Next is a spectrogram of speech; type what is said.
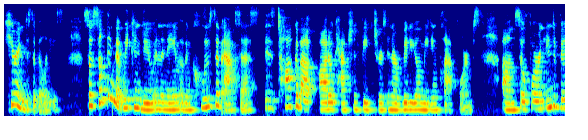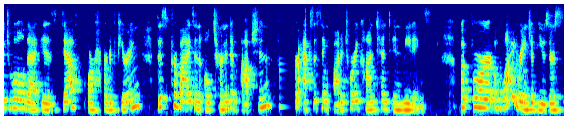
hearing disabilities. So something that we can do in the name of inclusive access is talk about auto caption features in our video meeting platforms. Um, so for an individual that is deaf or hard of hearing, this provides an alternative option for accessing auditory content in meetings. But for a wide range of users,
